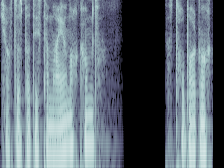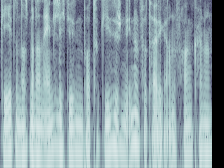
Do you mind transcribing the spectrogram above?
Ich hoffe, dass Batista Maya noch kommt. Dass Toprak noch geht und dass wir dann endlich diesen portugiesischen Innenverteidiger anfragen können.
